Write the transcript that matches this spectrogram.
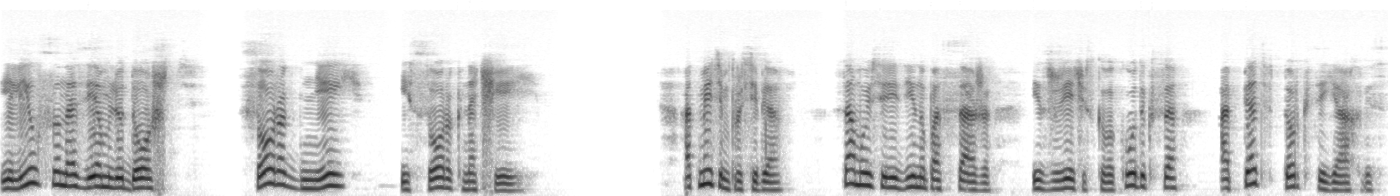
«И лился на землю дождь сорок дней и сорок ночей». Отметим про себя самую середину пассажа из Жреческого кодекса опять вторгся Яхвест.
